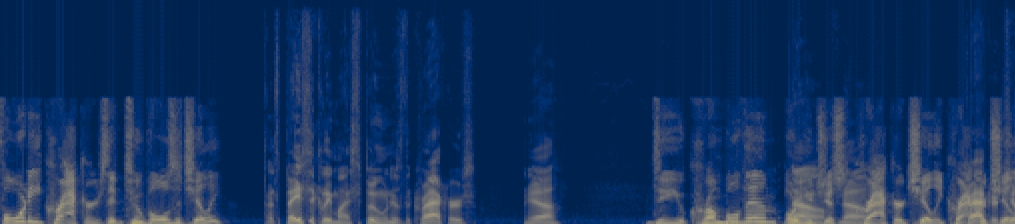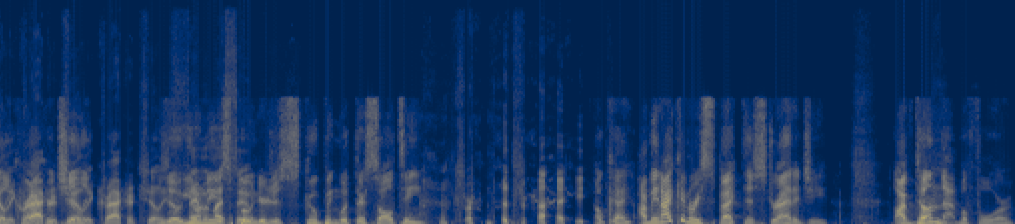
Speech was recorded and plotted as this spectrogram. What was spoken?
40 crackers in two bowls of chili? That's basically my spoon is the crackers. Yeah. Do you crumble them or No, you just no. cracker chili, cracker, chili, cracker, chili? cracker chili. So you Same don't need a spoon. soup. You're just scooping with their saltine. That's right. That's right. Okay. I mean, I can respect this strategy. I've done that before,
